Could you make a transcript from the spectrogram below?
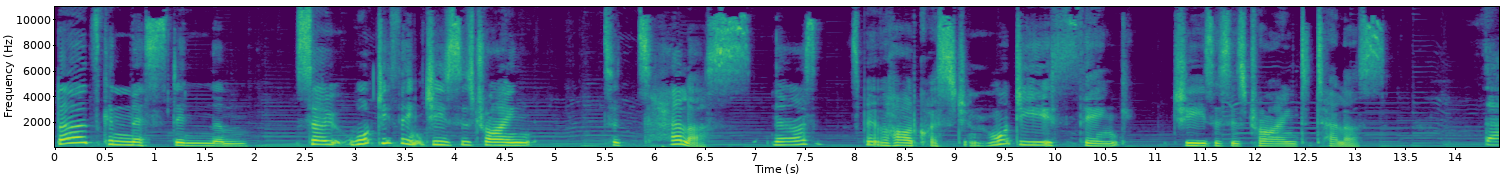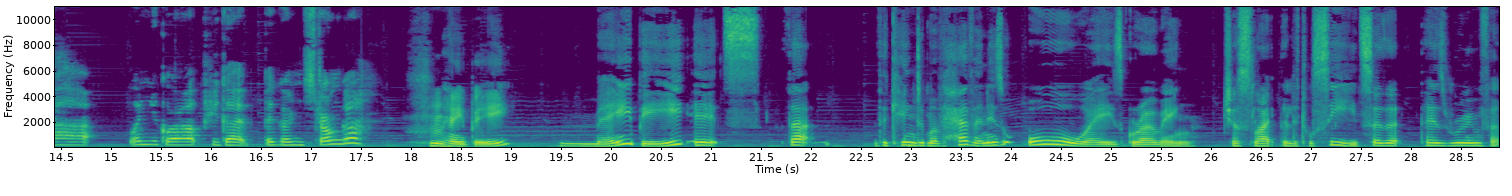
birds can nest in them. So, what do you think Jesus is trying to tell us? Now, that's, that's a bit of a hard question. What do you think Jesus is trying to tell us? That when you grow up, you get bigger and stronger. Maybe. Maybe it's that the kingdom of heaven is always growing, just like the little seed, so that there's room for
